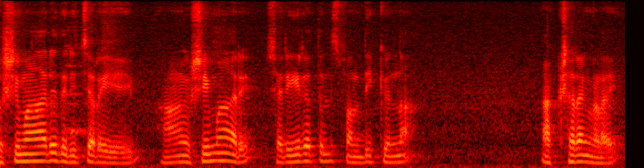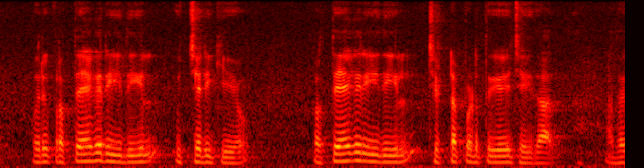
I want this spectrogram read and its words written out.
ഋഷിമാർ തിരിച്ചറിയുകയും ആ ഋഷിമാർ ശരീരത്തിൽ സ്പന്ദിക്കുന്ന അക്ഷരങ്ങളെ ഒരു പ്രത്യേക രീതിയിൽ ഉച്ചരിക്കുകയോ പ്രത്യേക രീതിയിൽ ചിട്ടപ്പെടുത്തുകയോ ചെയ്താൽ അത്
